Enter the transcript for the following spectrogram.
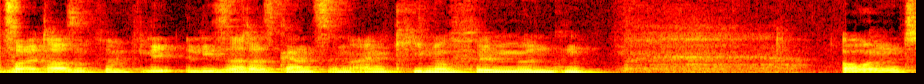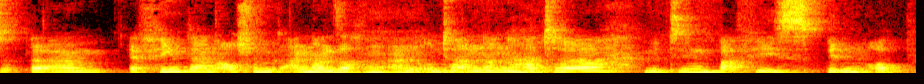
2005 li- ließ er das Ganze in einen Kinofilm münden. Und ähm, er fing dann auch schon mit anderen Sachen an. Unter anderem hat er mit den Buffy Spin-Off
